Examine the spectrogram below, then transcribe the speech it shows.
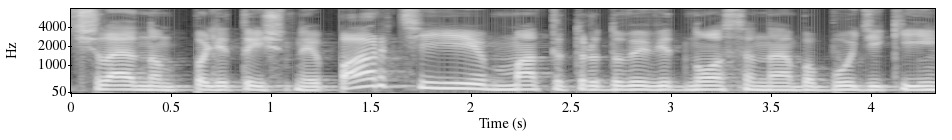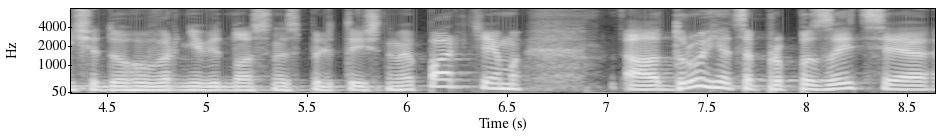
членом політичної партії, мати трудові відносини або будь-які інші договірні відносини з політичними партіями. А друге, це пропозиція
